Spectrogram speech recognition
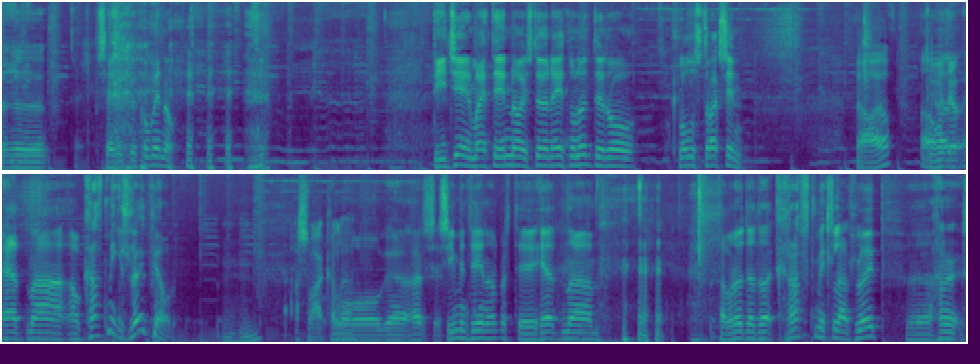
Uh, Segðu hvað kom inn á. DJ-in mætti inn á í stöðun 1-0 undir og hlóð strax inn. Já, já, Ég veit, hérna á kraftmikið hlaup hjá honum svakalega. Og uh, það er símyndiðin Albert. Eh, hérna það var auðvitað kraftmikla hlaup. Uh, hann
